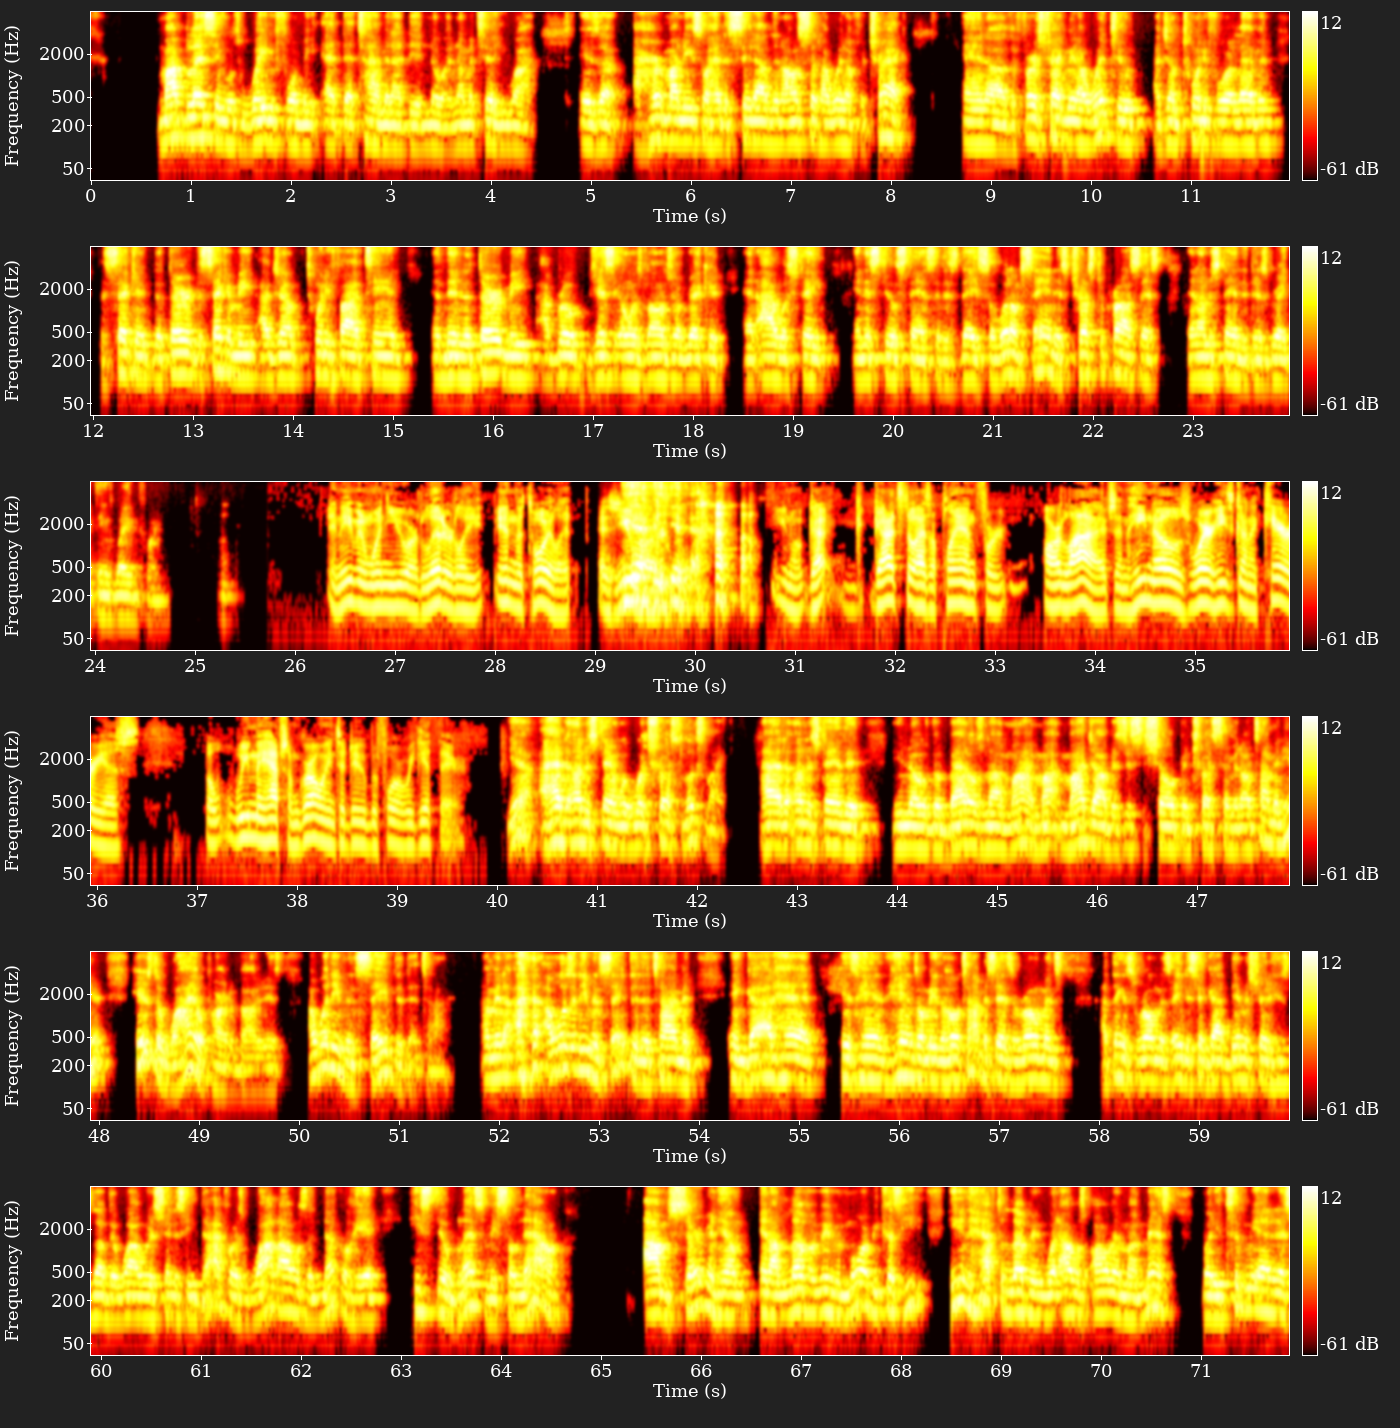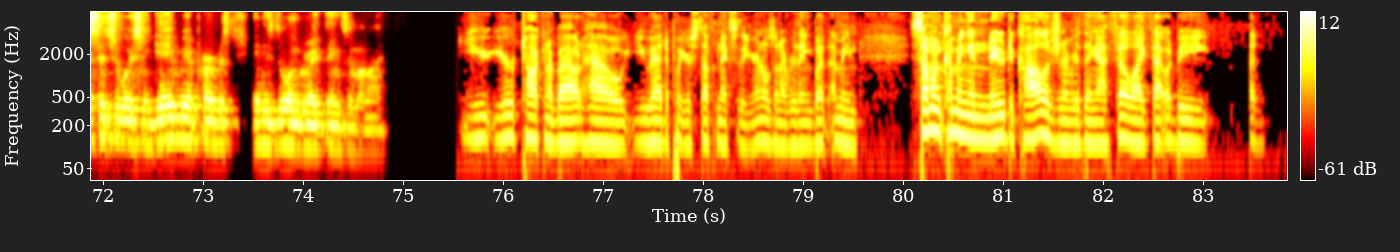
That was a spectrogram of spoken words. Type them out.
my blessing was waiting for me at that time, and I didn't know it. And I'm gonna tell you why. Is uh, I hurt my knee, so I had to sit out. And then all of a sudden, I went off a track, and uh, the first track meet I went to, I jumped 24-11. The second, the third, the second meet, I jumped 25-10, And then the third meet, I broke Jesse Owens' long jump record at Ohio State, and it still stands to this day. So what I'm saying is, trust the process. and understand that there's great things waiting for you. And even when you are literally in the toilet, as you yeah, are, yeah. you know, God, God still has a plan for our lives, and He knows where He's going to carry us. But we may have some growing to do before we get there. Yeah, I had to understand what, what trust looks like. I had to understand that, you know, the battle's not mine. My my job is just to show up and trust him at all time. And here, here's the wild part about it is I wasn't even saved at that time. I mean, I, I wasn't even saved at the time, and and God had His hand hands on me the whole time. It says in Romans, I think it's Romans eight. It said God demonstrated His love that while we were sinners, He died for us. While I was a knucklehead, He still blessed me. So now I'm serving Him, and I love Him even more because He He didn't have to love me when I was all in my mess, but He took me out of that situation, gave me a purpose, and He's doing great things in my life. You, you're talking about how you had to put your stuff next to the urinals and everything, but I mean someone coming in new to college and everything, I feel like that would be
